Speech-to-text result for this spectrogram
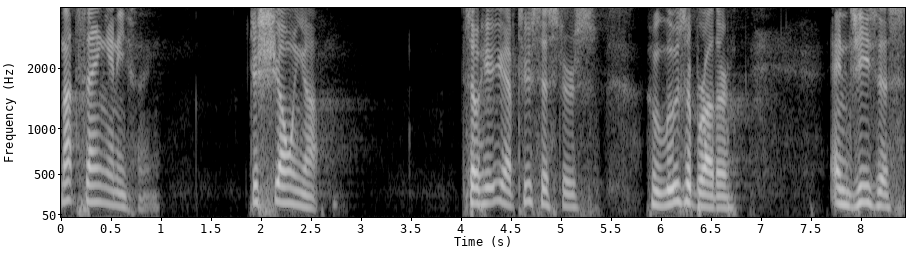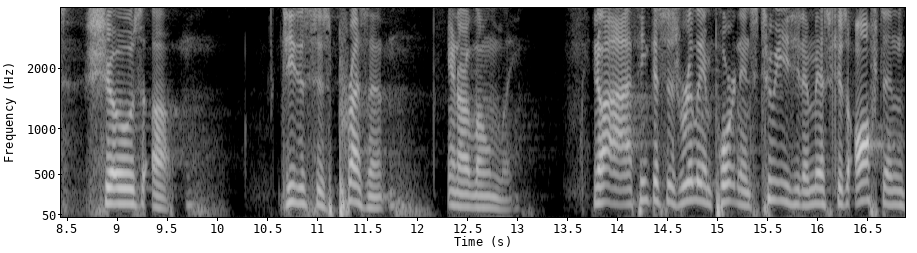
not saying anything, just showing up. So here you have two sisters who lose a brother, and Jesus shows up. Jesus is present in our lonely. You know, I think this is really important. It's too easy to miss because often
